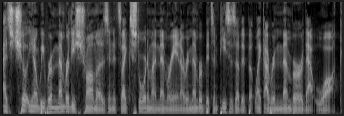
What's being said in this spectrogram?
as children, you know, we remember these traumas, and it's like stored in my memory, and I remember bits and pieces of it. But like, I remember that walk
